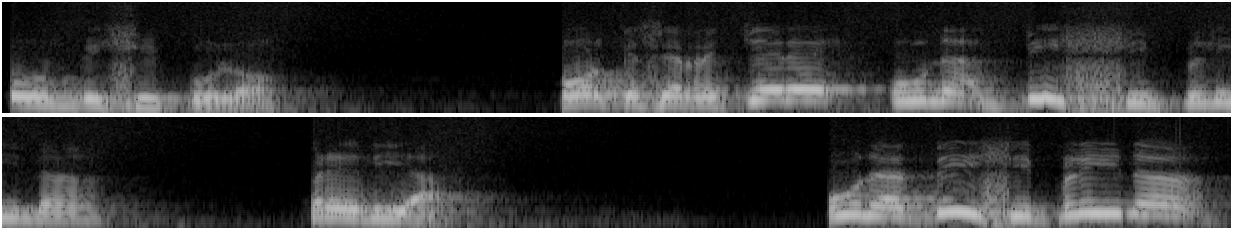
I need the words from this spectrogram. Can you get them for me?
un discípulo, porque se requiere una disciplina previa, una disciplina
